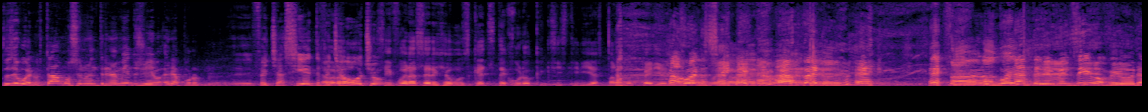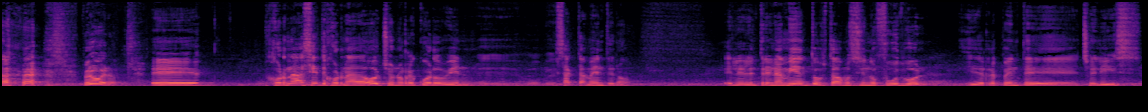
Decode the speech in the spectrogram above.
Entonces, bueno, estábamos en un entrenamiento, yo llevaba- era por eh, fecha 7, La fecha verdad, 8. Si fuera Sergio Busquets, te juro que existirías para los periodistas. Ah, bueno, sí. Ah, bueno, eh. ¿verdad, Un volante defensivo, sí, figura. Pero bueno, eh, jornada 7, jornada 8, no recuerdo bien eh, exactamente, ¿no? En el entrenamiento estábamos haciendo fútbol y de repente Chelis,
